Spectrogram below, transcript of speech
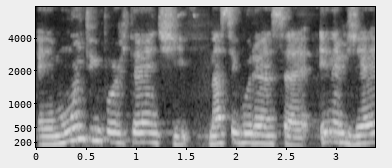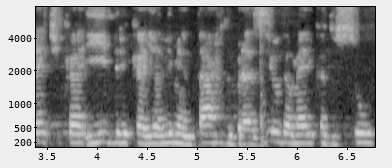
é, muito importante na segurança energética, hídrica e alimentar do Brasil, da América do Sul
